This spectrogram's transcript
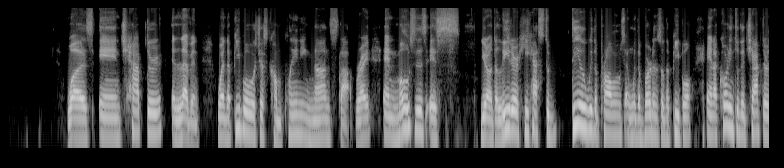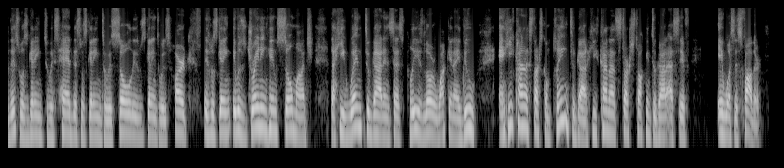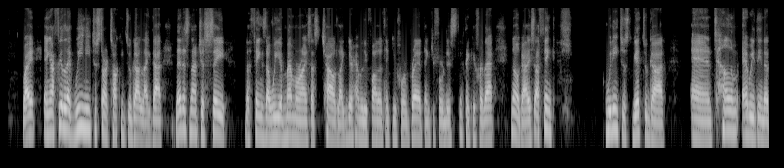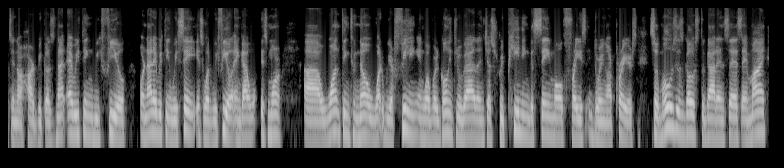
was in chapter 11 when the people was just complaining nonstop, right? And Moses is, you know, the leader, he has to deal with the problems and with the burdens of the people. And according to the chapter, this was getting to his head, this was getting to his soul, it was getting to his heart, it was getting, it was draining him so much that he went to God and says, Please, Lord, what can I do? And he kind of starts complaining to God. He kind of starts talking to God as if it was his father, right? And I feel like we need to start talking to God like that. Let us not just say, the things that we memorize as child, like dear Heavenly Father, thank you for bread, thank you for this, thank you for that. No, guys, I think we need to get to God and tell him everything that's in our heart because not everything we feel or not everything we say is what we feel and god is more uh, wanting to know what we are feeling and what we're going through rather than just repeating the same old phrase during our prayers so moses goes to god and says am i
